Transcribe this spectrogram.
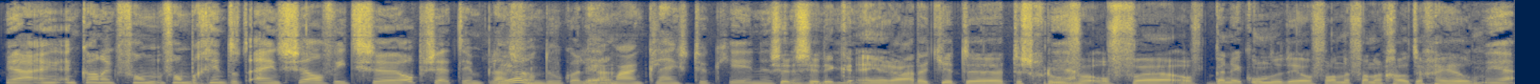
ja en, en kan ik van, van begin tot eind zelf iets eh, opzetten in plaats Ja, van doe ik alleen ja. maar een klein stukje in het. Zit, eh, zit ik ja. een radertje te, te schroeven of, eh, of ben ik onderdeel van, van een groter geheel? Ja,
